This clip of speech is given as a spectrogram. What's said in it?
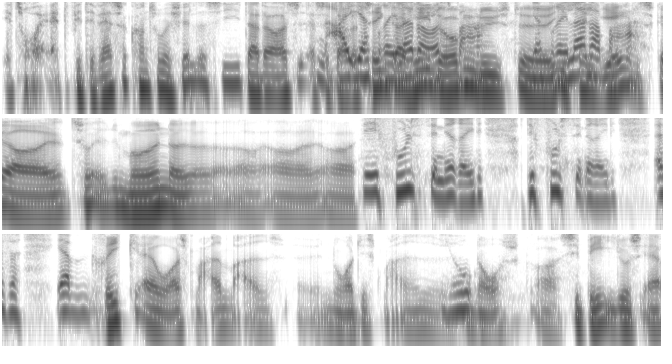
Jeg tror, at vil det være så kontroversielt at sige? Der er der også altså, Nej, der er ting, der er helt åbenlyst øh, italienske, og to, måden, og, og, og, Det er fuldstændig rigtigt. Det er fuldstændig rigtigt. Altså, jeg, Grieg er jo også meget, meget øh, nordisk, meget øh, Jo. norsk, og Sibelius er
